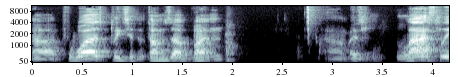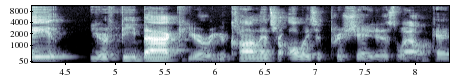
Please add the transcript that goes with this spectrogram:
Uh, if it was, please hit the thumbs up button. Um, as lastly, your feedback, your your comments are always appreciated as well. Okay,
